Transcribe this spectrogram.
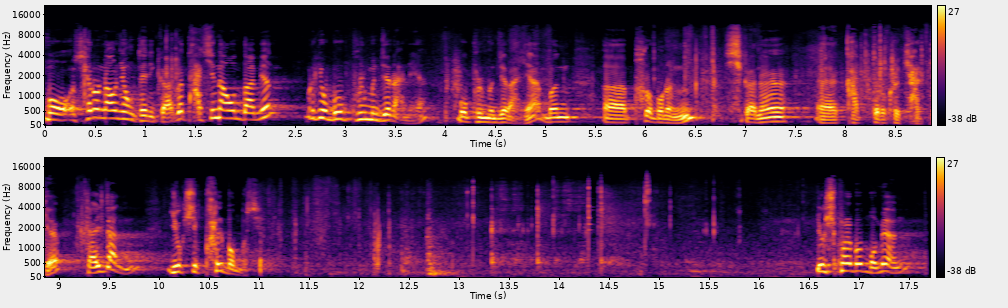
뭐 새로 나온 형태니까 그 다시 나온다면 뭐 이렇게 뭐 불문제는 아니야. 뭐 불문제는 아니야. 한번 어, 풀어보는 시간을 에, 갖도록 그렇게 할게요. 자, 일단 68번 보세요. 육십팔 번 보면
